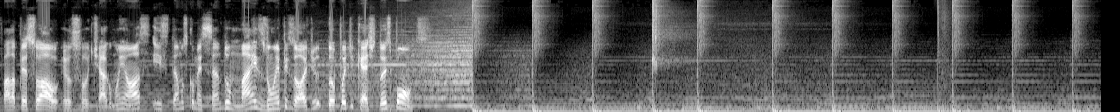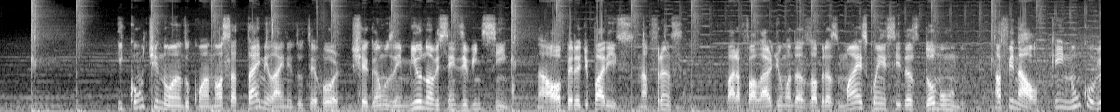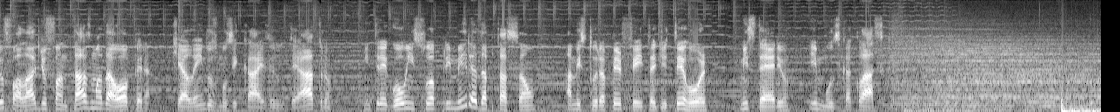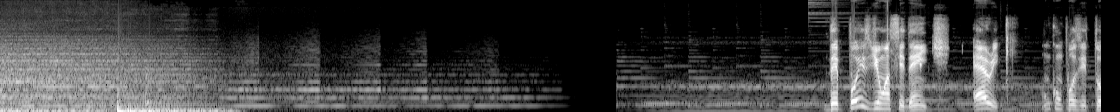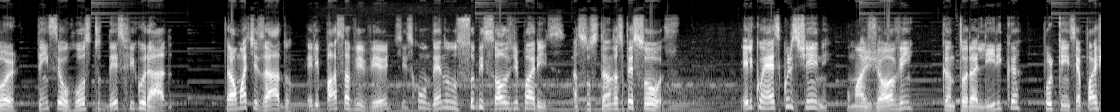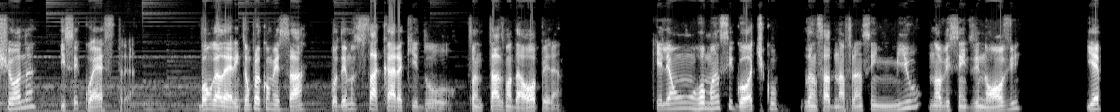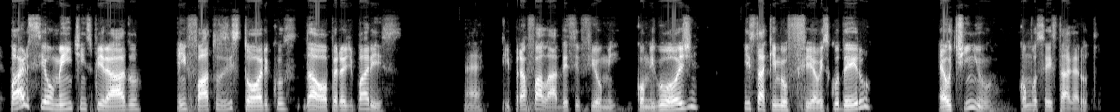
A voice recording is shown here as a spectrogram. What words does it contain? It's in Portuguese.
Fala pessoal, eu sou o Thiago Munhoz e estamos começando mais um episódio do podcast Dois Pontos. E continuando com a nossa timeline do terror, chegamos em 1925, na Ópera de Paris, na França, para falar de uma das obras mais conhecidas do mundo. Afinal, quem nunca ouviu falar de O Fantasma da Ópera, que além dos musicais e do teatro, entregou em sua primeira adaptação a mistura perfeita de terror, mistério e música clássica. Depois de um acidente, Eric, um compositor, tem seu rosto desfigurado. Traumatizado, ele passa a viver se escondendo nos subsolos de Paris, assustando as pessoas. Ele conhece Christine, uma jovem cantora lírica por quem se apaixona e sequestra. Bom, galera, então para começar, podemos destacar aqui do Fantasma da Ópera que ele é um romance gótico lançado na França em 1909 e é parcialmente inspirado em fatos históricos da Ópera de Paris. Né? E para falar desse filme comigo hoje, está aqui meu fiel escudeiro, Eltinho. Como você está, garoto?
